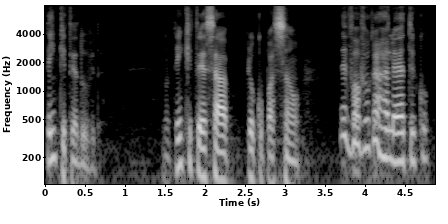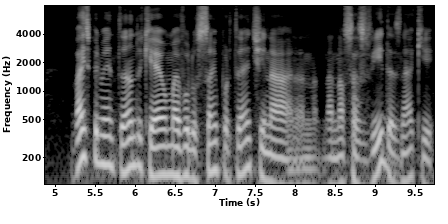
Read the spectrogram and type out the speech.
tem que ter dúvida. Não tem que ter essa preocupação. Devolve o carro elétrico, vai experimentando, que é uma evolução importante na, na, nas nossas vidas, né? que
